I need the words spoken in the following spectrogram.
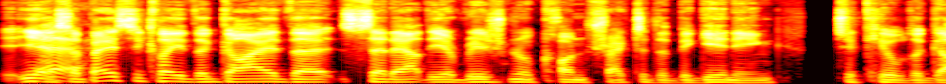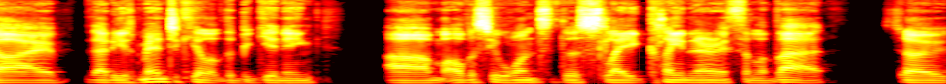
yeah, So basically, the guy that set out the original contract at the beginning to kill the guy that he was meant to kill at the beginning, um, obviously wanted the slate clean and everything like that. So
